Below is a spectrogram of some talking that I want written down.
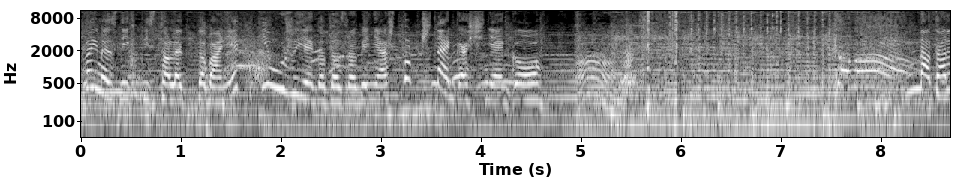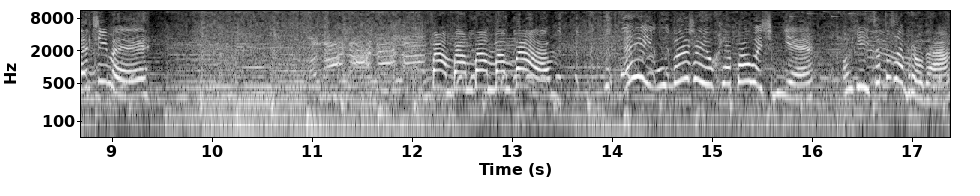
wyjmę z nich pistolet do baniek i użyję go do zrobienia sztucznego śniegu. No to lecimy! Bam, bam, bam, bam, bam! Ej, uważaj, ochlapałeś mnie. Ojej, co to za broda?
